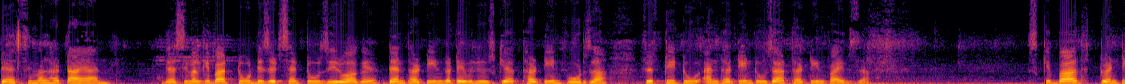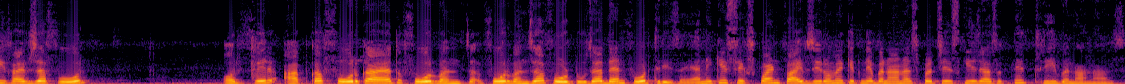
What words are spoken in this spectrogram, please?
डेसिमल हटाया। डेसिमल के बाद टू डिजिट्स हैं टू ज़ीरो आ गए। देन थर्टीन का टेबल यूज़ किया थर्टीन फोर जा fifty two and thirteen two जा थर्टीन फाइव जा इसके बाद ट्वेंटी फाइव जा फोर और फिर आपका फोर का आया तो फोर वन फोर वन जा फोर टू जा देन फोर थ्री जा यानी कि सिक्स पॉइंट फाइव ज़ीरो में कितने बनानास परचेज किए जा सकते हैं? Three bananas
